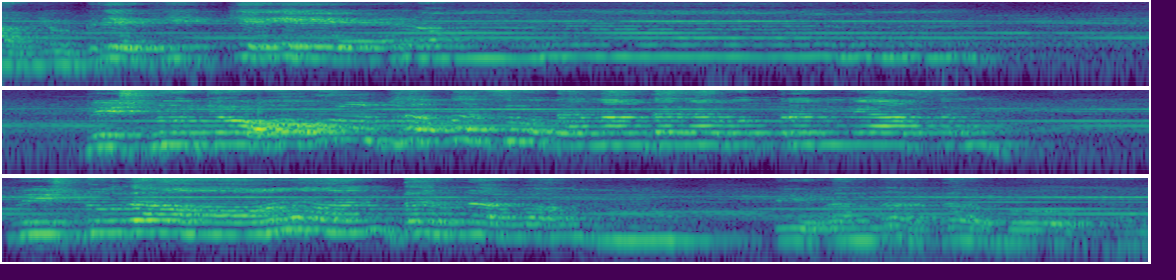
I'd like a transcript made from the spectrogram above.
അനുഗ്രഹിക്കേണം. വിഷ്ണു ജോത്ഭവസുതനന്ദനപുത്രൻ വ്യാസൻ വിഷ്ണുദാന്തനവം പിറന്നതബോധം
